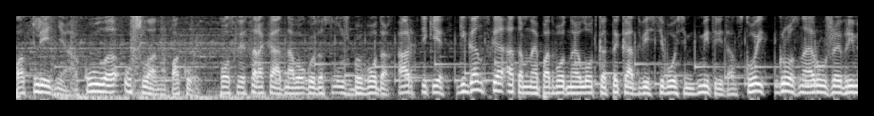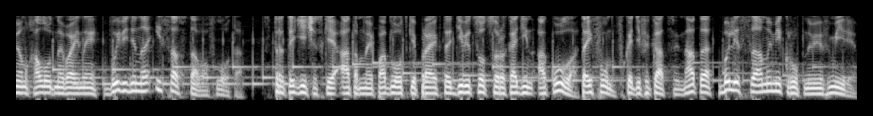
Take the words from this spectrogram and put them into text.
Последняя акула ушла на покой. После 41 года службы в водах Арктики гигантская атомная подводная лодка ТК-208 Дмитрий Донской, грозное оружие времен Холодной войны, выведена из состава флота. Стратегические атомные подлодки проекта 941 «Акула» «Тайфун» в кодификации НАТО были самыми крупными в мире.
